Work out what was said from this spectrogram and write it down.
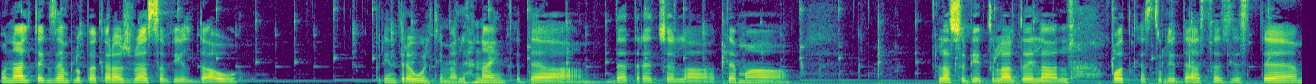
Un alt exemplu pe care aș vrea să vi-l dau printre ultimele înainte de a, de a trece la tema la subiectul al doilea al podcastului de astăzi este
